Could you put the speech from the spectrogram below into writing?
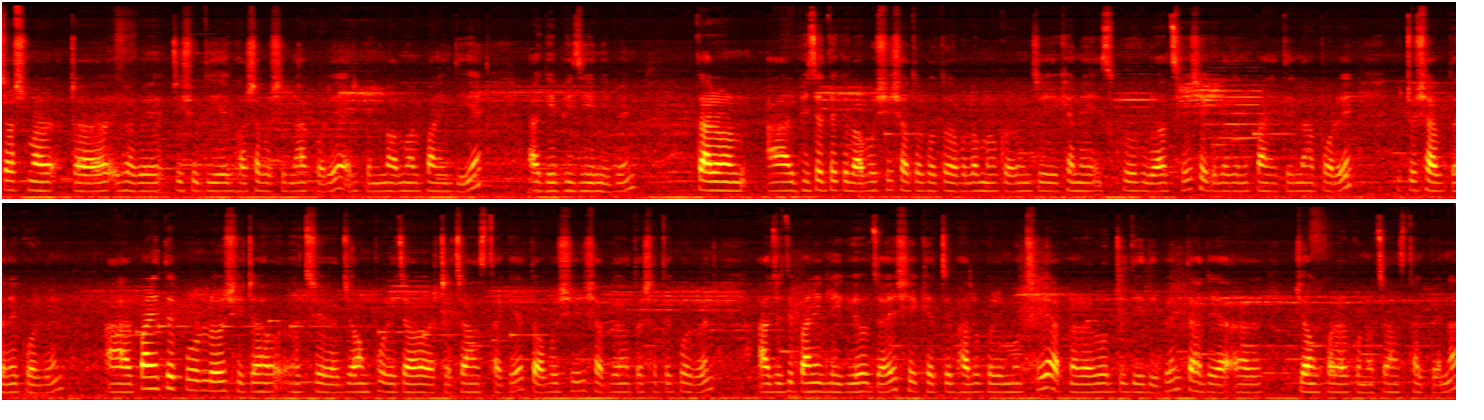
চশমাটা এভাবে টিস্যু দিয়ে ঘষাঘষি না করে এরকম নর্মাল পানি দিয়ে আগে ভিজিয়ে নেবেন। কারণ আর ভিজাতে গেলে অবশ্যই সতর্কতা অবলম্বন করবেন যে এখানে স্ক্রুগুলো আছে, সেগুলো যেন পানিতে না পড়ে, একটু সাবধানে করবেন। আর পানিতে পড়লেও সেটা হচ্ছে জং পড়ে যাওয়ার একটা চান্স থাকে, তো অবশ্যই সাবধানতার সাথে করবেন। আর যদি পানি লেগেও যায়, সেক্ষেত্রে ভালো করে মুছে আপনারা রোদ্রে দিয়ে দেবেন, তাহলে আর জং পড়ার কোনো চান্স থাকবে না।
